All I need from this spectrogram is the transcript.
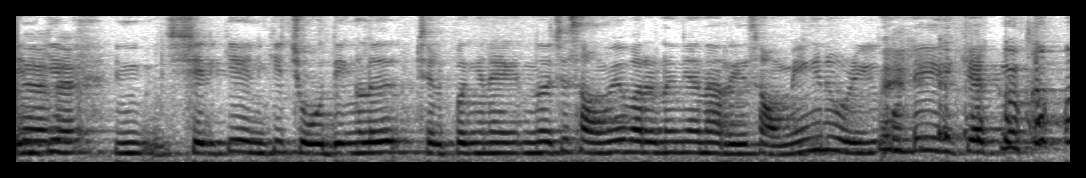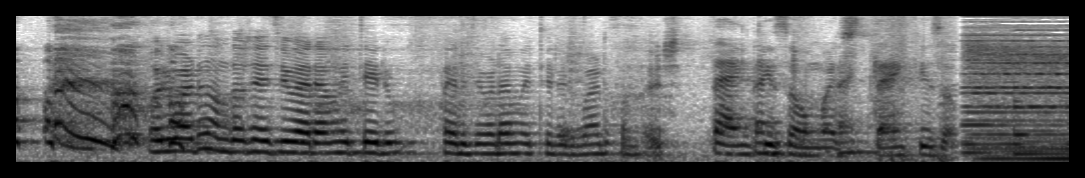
എനിക്ക് ശരിക്കും എനിക്ക് ചോദ്യങ്ങൾ ചിലപ്പോൾ ഇങ്ങനെ എന്ന് വെച്ചാൽ സൗമ്യ പറയണത് ഞാൻ അറിയാം. സൗമ്യ ഇങ്ങനെ ഒഴുകിക്കൊണ്ടേ ഇരിക്കുന്നു ഒരുപാട് സന്തോഷം ചേച്ചി. വരാൻ പറ്റിയാലും പരിചയപ്പെടാൻ പറ്റിയാലും ഒരുപാട് സന്തോഷം. Thank you so much thank you so much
